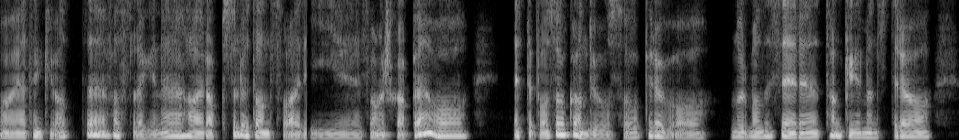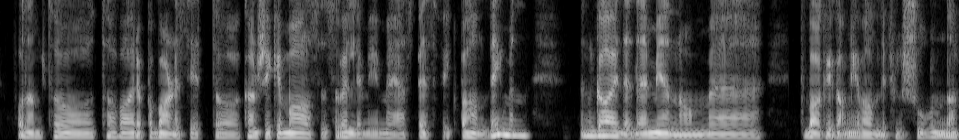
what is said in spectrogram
Og jeg tenker jo at eh, fastlegene har absolutt ansvar i svangerskapet, og etterpå så kan du også prøve å normalisere tankemønstre og få dem til å ta vare på barnet sitt, og kanskje ikke mase så veldig mye med spesifikk behandling, men, men guide dem gjennom eh, tilbakegang i vanlig funksjon. Da.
